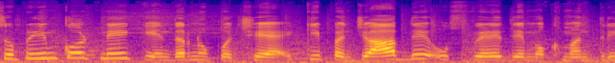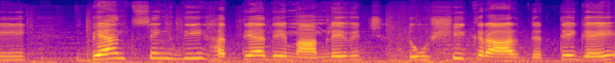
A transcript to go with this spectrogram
ਸੁਪਰੀਮ ਕੋਰਟ ਨੇ ਕੇਂਦਰ ਨੂੰ ਪੁੱਛਿਆ ਕਿ ਪੰਜਾਬ ਦੇ ਉਸ ਵੇਲੇ ਦੇ ਮੁੱਖ ਮੰਤਰੀ ਬੇਅੰਤ ਸਿੰਘ ਦੀ ਹੱਤਿਆ ਦੇ ਮਾਮਲੇ ਵਿੱਚ ਦੋਸ਼ੀ ਕਰਾਰ ਦਿੱਤੇ ਗਏ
